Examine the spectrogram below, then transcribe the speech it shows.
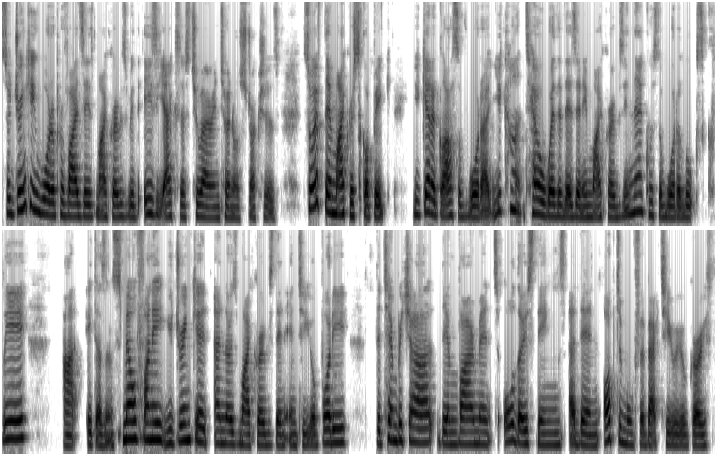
So, drinking water provides these microbes with easy access to our internal structures. So, if they're microscopic, you get a glass of water, you can't tell whether there's any microbes in there because the water looks clear. Uh, it doesn't smell funny. You drink it, and those microbes then enter your body. The temperature, the environment, all those things are then optimal for bacterial growth,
